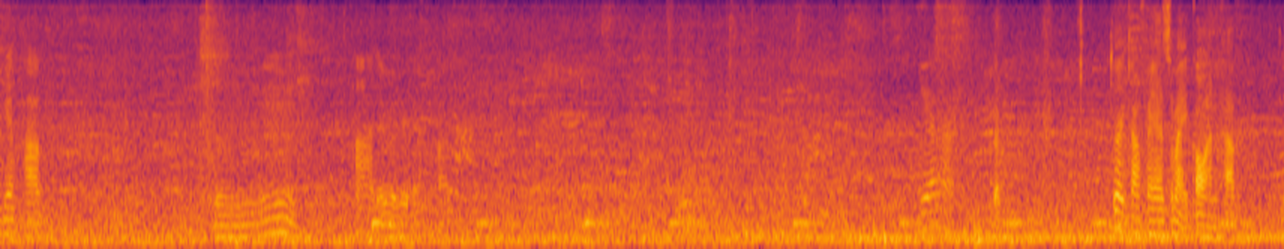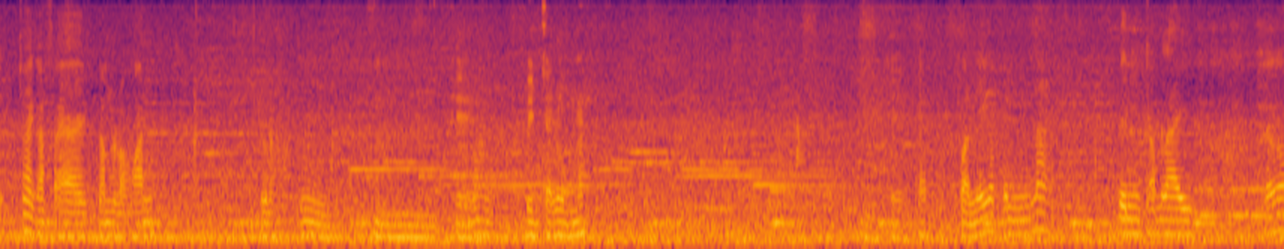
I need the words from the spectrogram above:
เนี่ยครับอืมผ้าเต็มไปเลยนะครับ เนี่ยแบบถ้วยกาแฟสมัยก่อนครับถ้วยกาแฟน้ำร้อนดูนะครับอืมอืมโอเคเป็นจะลงค์นะโอเคครับ ฝั่งนี้ก็เป็นหน้าเป็นกำไร แล้วก็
